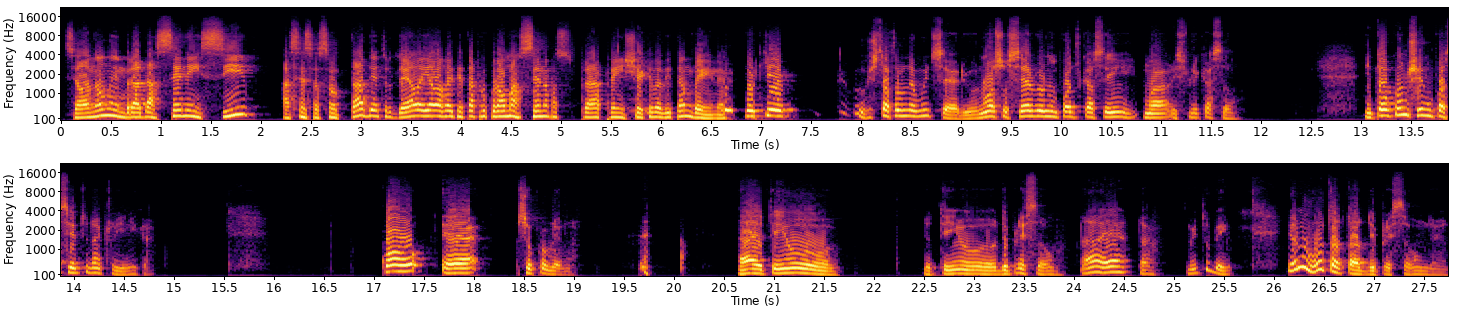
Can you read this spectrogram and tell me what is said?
Se ela não lembrar da cena em si, a sensação está dentro dela e ela vai tentar procurar uma cena para preencher aquilo ali também, né? Porque o que está falando é muito sério. O nosso cérebro não pode ficar sem uma explicação. Então, quando chega um paciente na clínica, qual é o seu problema? ah, eu tenho, eu tenho depressão. Ah, é, tá, muito bem. Eu não vou tratar a depressão dela.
